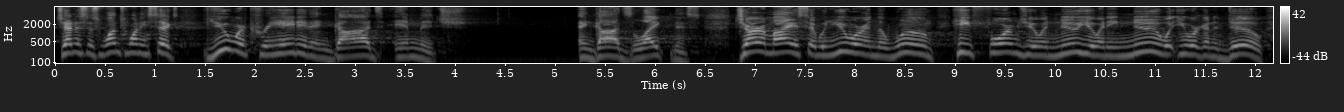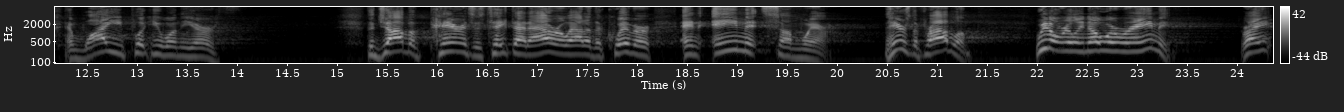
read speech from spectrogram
Genesis 1:26, you were created in God's image and God's likeness. Jeremiah said, when you were in the womb, he formed you and knew you, and he knew what you were going to do and why he put you on the earth. The job of parents is take that arrow out of the quiver and aim it somewhere. here's the problem we don't really know where we're aiming right?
